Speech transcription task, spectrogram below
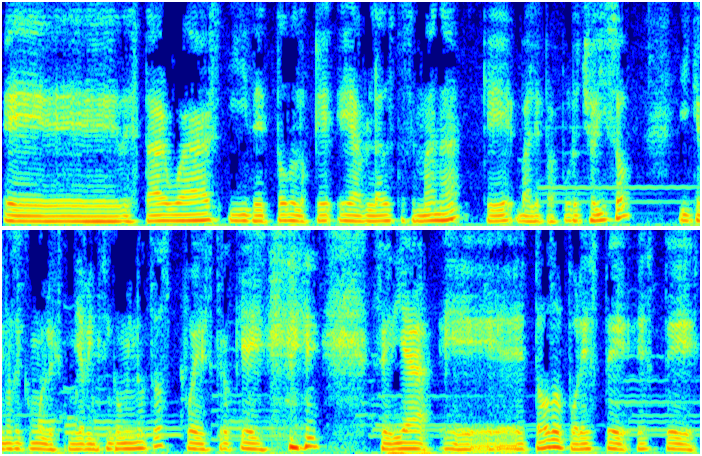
eh, de Star Wars y de todo lo que he hablado esta semana, que vale para puro chorizo y que no sé cómo lo extendía 25 minutos, pues creo que sería eh, todo por este, este,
